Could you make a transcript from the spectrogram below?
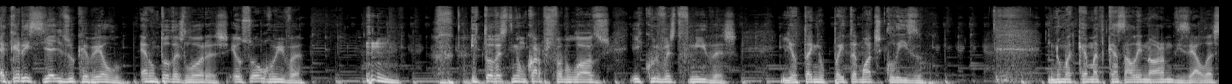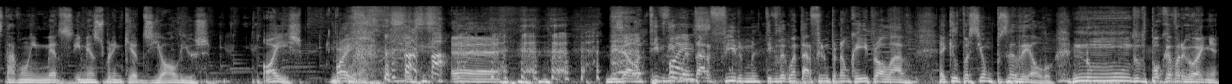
Acariciei-lhes o cabelo. Eram todas louras. Eu sou ruiva. E todas tinham corpos fabulosos e curvas definidas. E eu tenho o peito a que liso. Numa cama de casal enorme, diz ela, estavam imensos, imensos brinquedos e óleos. Óis. Oi. Diz ela, tive de Pois. aguentar firme, tive de aguentar firme para não cair para o lado. Aquilo parecia um pesadelo, num mundo de pouca vergonha.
